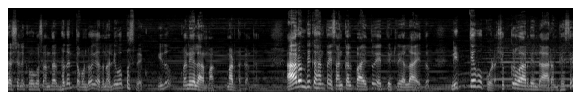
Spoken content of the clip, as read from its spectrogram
ದರ್ಶನಕ್ಕೆ ಹೋಗೋ ಸಂದರ್ಭದಲ್ಲಿ ತಗೊಂಡೋಗಿ ಅದನ್ನು ಅಲ್ಲಿ ಒಪ್ಪಿಸ್ಬೇಕು. ಇದು ಕೊನೆಯಲ್ಲ ಮಾಡ್ತಕ್ಕಂಥದ್ದು. ಆರಂಭಿಕ ಹಂತ ಸಂಕಲ್ಪ ಆಯಿತು ಎತ್ತಿಟ್ಟರೆ ಎಲ್ಲ ಆಯಿತು. ನಿತ್ಯವೂ ಕೂಡ ಶುಕ್ರವಾರದಿಂದ ಆರಂಭಿಸಿ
